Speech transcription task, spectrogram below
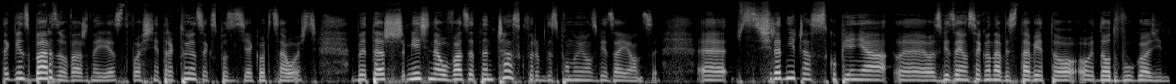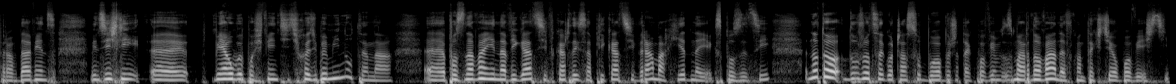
Tak więc bardzo ważne jest właśnie traktując ekspozycję jako całość, by też mieć na uwadze ten czas, którym dysponują zwiedzający. E, Średni czas skupienia e, zwiedzającego na wystawie to do dwóch godzin, prawda? Więc, więc jeśli e, miałby poświęcić choćby minutę na poznawanie nawigacji w każdej z aplikacji w ramach jednej ekspozycji, no to dużo tego czasu byłoby, że tak powiem, zmarnowane w kontekście opowieści.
